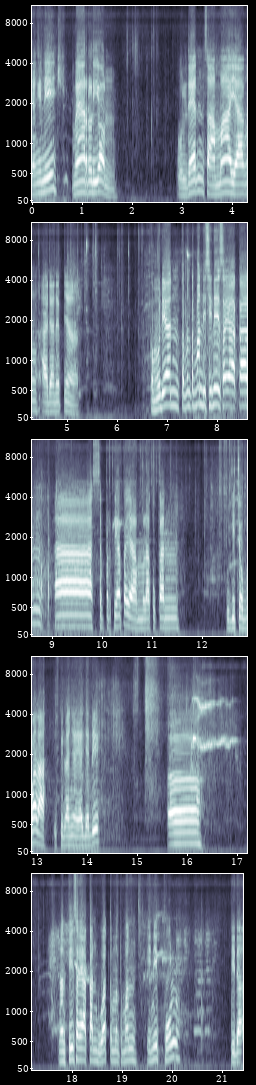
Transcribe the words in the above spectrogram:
Yang ini Merlion. Golden sama yang ada netnya. Kemudian teman-teman di sini saya akan uh, seperti apa ya melakukan uji coba lah istilahnya ya. Jadi uh, nanti saya akan buat teman-teman ini full. Tidak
